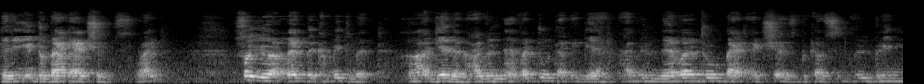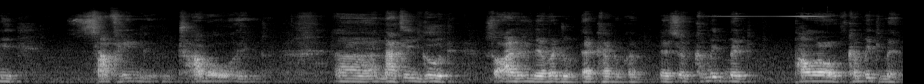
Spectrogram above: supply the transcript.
getting into bad actions, right? So you have made the commitment again and I will never do that again. I will never do bad actions because it will bring me suffering, and trouble and uh, nothing good. So I will never do that kind of. There's a commitment, power of commitment.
